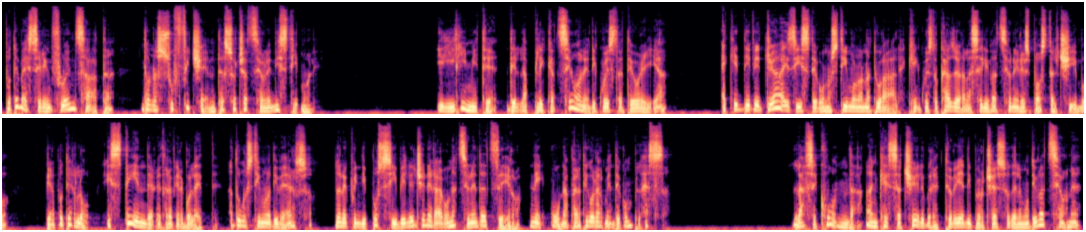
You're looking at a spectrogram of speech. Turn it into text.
poteva essere influenzata da una sufficiente associazione di stimoli. Il limite dell'applicazione di questa teoria è che deve già esistere uno stimolo naturale, che in questo caso era la salivazione in risposta al cibo, per poterlo estendere, tra virgolette, ad uno stimolo diverso. Non è quindi possibile generare un'azione da zero, né una particolarmente complessa. La seconda, anch'essa celebre, teoria di processo della motivazione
